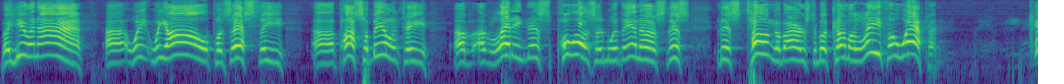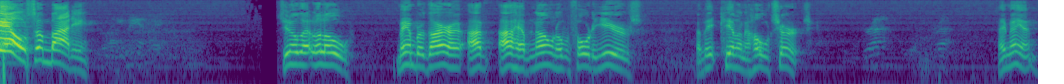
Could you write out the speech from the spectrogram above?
But you and I, uh, we, we all possess the uh, possibility of, of letting this poison within us, this, this tongue of ours, to become a lethal weapon. Kill somebody. Do you know that little old member there? I've, I have known over 40 years of it killing a whole church. Amen.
